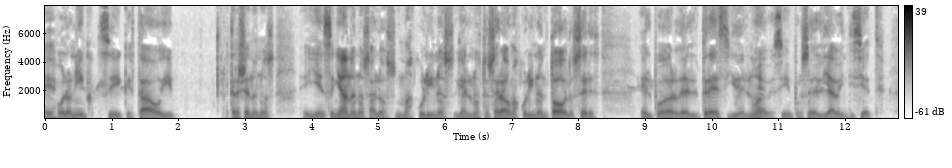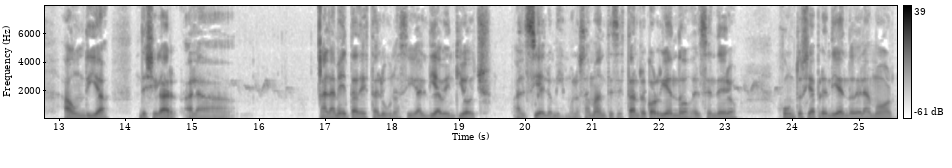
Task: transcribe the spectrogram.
Es Bolonic, ¿sí? que está hoy trayéndonos y enseñándonos a los masculinos y a nuestro sagrado masculino en todos los seres el poder del 3 y del 9, ¿sí? por ser el día 27, a un día de llegar a la, a la meta de esta luna, ¿sí? al día 28 al cielo mismo. Los amantes están recorriendo el sendero juntos y aprendiendo del amor,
